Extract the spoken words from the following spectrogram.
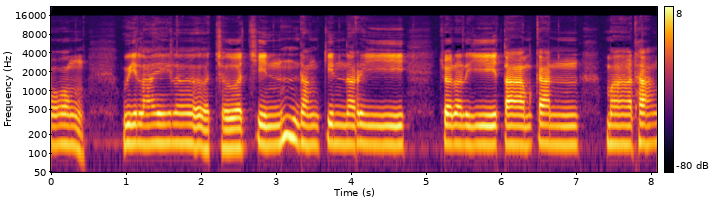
อง วิไลเลิศเฉิดชินดังกินนรีจรรีตามกันมาทั้ง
